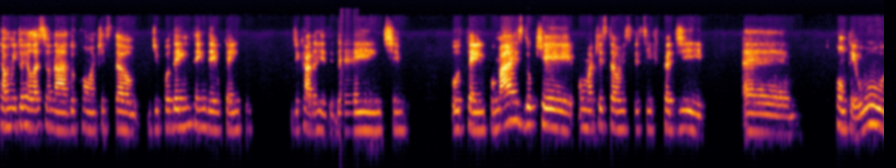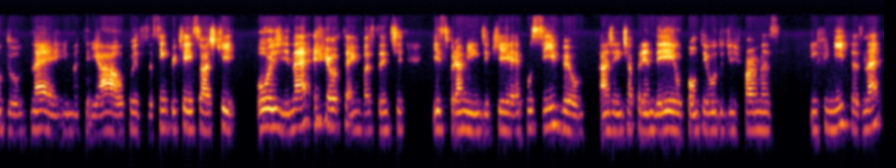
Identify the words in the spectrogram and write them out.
está muito relacionado com a questão de poder entender o tempo de cada residente, o tempo, mais do que uma questão específica de é, conteúdo, né, e material, coisas assim, porque isso eu acho que hoje, né, eu tenho bastante isso para mim, de que é possível a gente aprender o conteúdo de formas infinitas, né,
